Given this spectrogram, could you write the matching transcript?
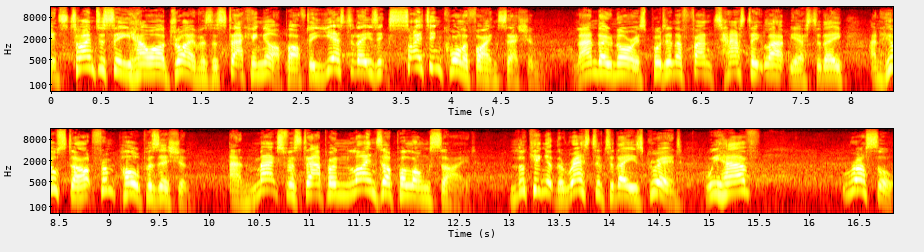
It's time to see how our drivers are stacking up after yesterday's exciting qualifying session. Lando Norris put in a fantastic lap yesterday, and he'll start from pole position. And Max Verstappen lines up alongside. Looking at the rest of today's grid, we have Russell,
